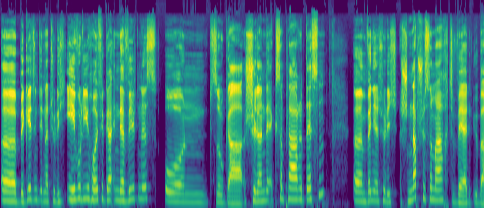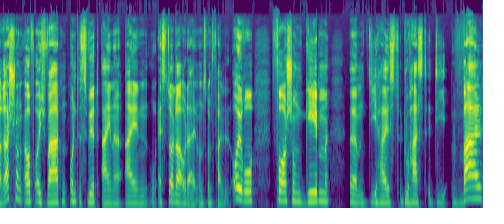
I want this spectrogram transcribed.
äh, begegnet ihr natürlich Evoli häufiger in der Wildnis und sogar schillernde Exemplare dessen. Ähm, wenn ihr natürlich Schnappschüsse macht, werden Überraschungen auf euch warten und es wird eine 1 US-Dollar oder in unserem Fall Euro-Forschung geben. Ähm, die heißt, du hast die Wahl.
